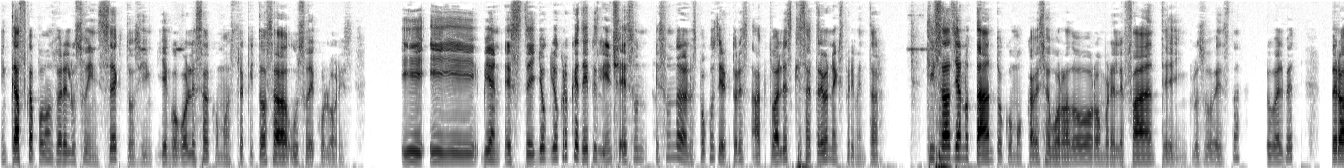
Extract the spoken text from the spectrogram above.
En Kafka podemos ver el uso de insectos y, en Gogol esa como estrepitosa uso de colores. Y, y bien, este, yo, yo creo que David Lynch es, un, es uno de los pocos directores actuales que se atreven a experimentar. Quizás ya no tanto como Cabeza de Borrador, Hombre Elefante, incluso esta, Blue Velvet, pero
